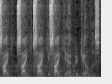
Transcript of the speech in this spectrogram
psych, psych, psych, psychiatric illness.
